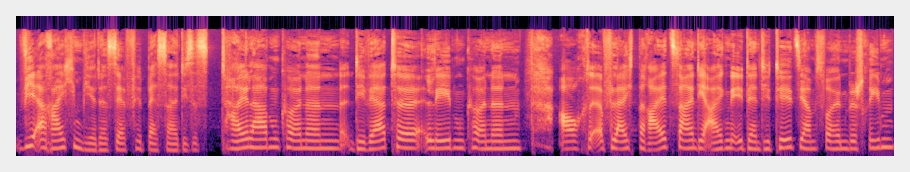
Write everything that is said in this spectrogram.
Wie erreichen wir das sehr viel besser, dieses teilhaben können, die Werte leben können, auch äh, vielleicht bereit sein, die eigene Identität, Sie haben es vorhin beschrieben,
